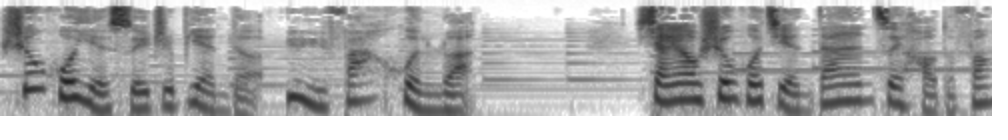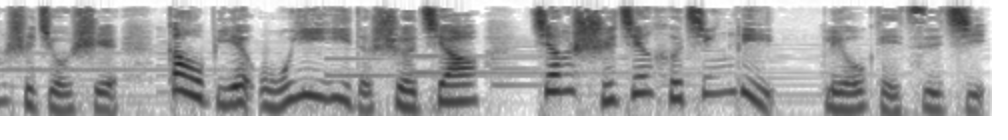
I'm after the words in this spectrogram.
生活也随之变得愈发混乱。想要生活简单，最好的方式就是告别无意义的社交，将时间和精力留给自己，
